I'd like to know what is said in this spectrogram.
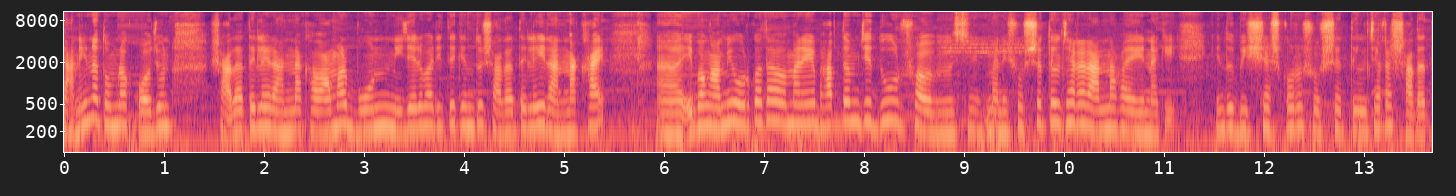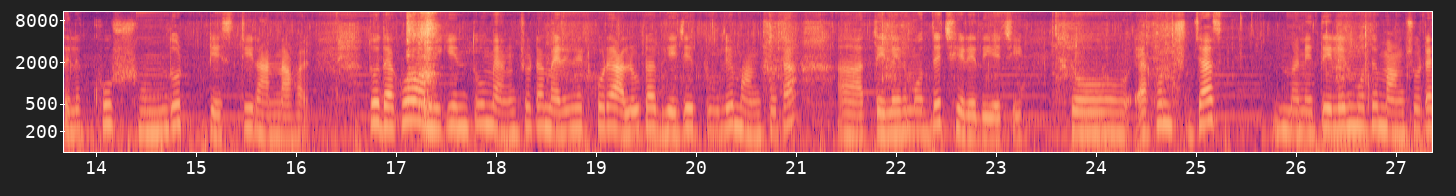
জানি না তোমরা কজন সাদা তেলে রান্না খাও। আমার বোন নিজের বাড়িতে কিন্তু সাদা তেলেই রান্না খায়। এবং আমি ওর কথা মানে ভাবতাম যে দূর মানে সর্ষের তেল ছাড়া রান্না হয় নাকি। কিন্তু বিশ্বাস করো, সর্ষের তেল ছাড়া সাদা তেলে খুব সুন্দর টেস্টি রান্না হয়। তো দেখো, আমি কিন্তু মাংসটা ম্যারিনেট করে আলুটা ভেজে তুলে মাংসটা তেলের মধ্যে ছেড়ে দিয়েছি। তো এখন জাস্ট মানে তেলের মধ্যে মাংসটা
